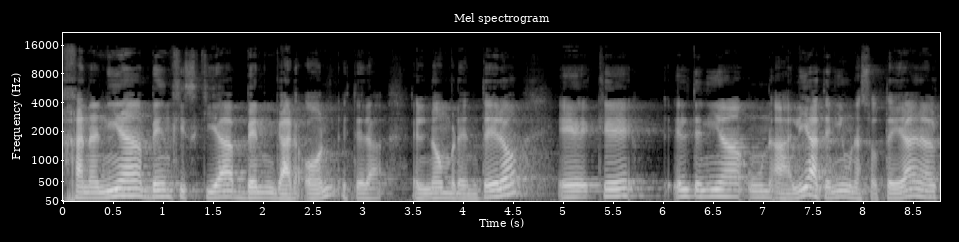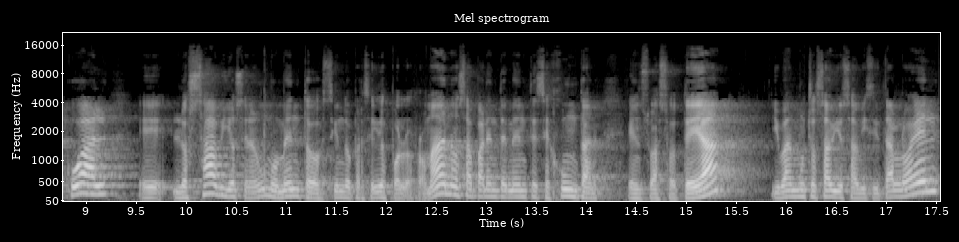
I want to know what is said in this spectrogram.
Hanania ben Hiskia ben Garón, este era el nombre entero, eh, que él tenía una alia, tenía una azotea en la cual eh, los sabios en algún momento, siendo perseguidos por los romanos aparentemente, se juntan en su azotea y van muchos sabios a visitarlo a él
